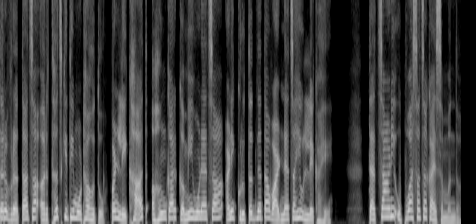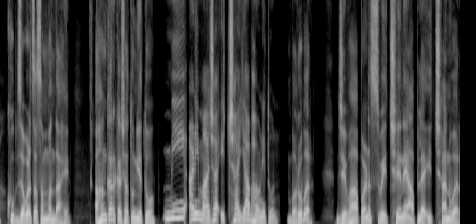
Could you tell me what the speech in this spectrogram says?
तर व्रताचा अर्थच किती मोठा होतो पण लेखात अहंकार कमी होण्याचा आणि कृतज्ञता वाढण्याचाही उल्लेख आहे. त्याचा आणि उपवासाचा काय संबंध? खूप जवळचा संबंध आहे. अहंकार कशातून येतो? मी आणि माझ्या इच्छा या भावनेतून. बरोबर. जेव्हा आपण स्वेच्छेने आपल्या इच्छांवर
